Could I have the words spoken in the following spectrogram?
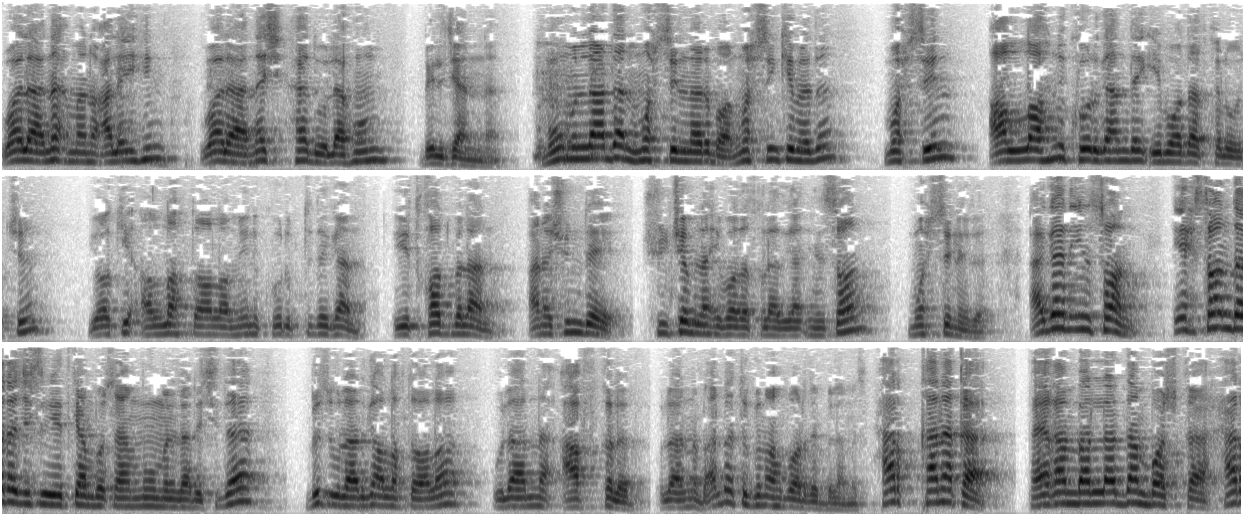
ولا نأمن عليهم ولا نشهد لهم بالجنة mo'minlardan muhsinlari bor muhsin kim edi muhsin allohni ko'rgandek ibodat qiluvchi yoki alloh taolo meni ko'ribdi degan e'tiqod bilan ana shunday tushuncha bilan ibodat qiladigan inson muhsin edi. Agar inson ehson darajasiga yetgan bo'lsa ham mo'minlar ichida biz ularga alloh taolo ularni af qilib ularni albatta gunoh bor deb bilamiz. Har qanaqa payg'ambarlardan boshqa har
